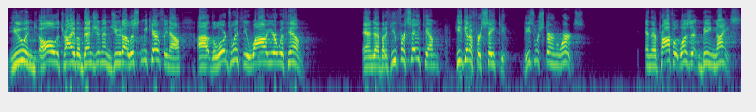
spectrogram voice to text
You and all the tribe of Benjamin and Judah, listen to me carefully now. Uh, the Lord's with you while you're with him. And, uh, but if you forsake him, he's going to forsake you. These were stern words. And the prophet wasn't being nice.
